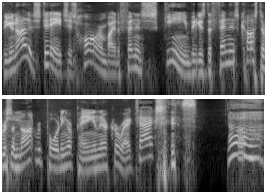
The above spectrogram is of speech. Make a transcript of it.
The United States is harmed by defendant's scheme because defendant's customers are not reporting or paying their correct taxes. oh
